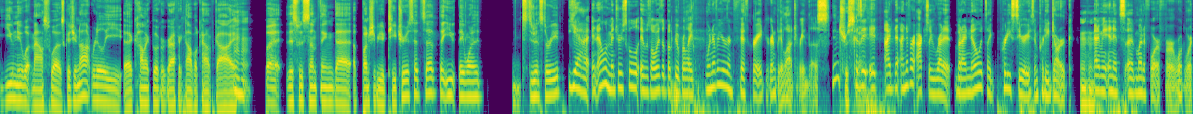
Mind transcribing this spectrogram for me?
you knew what Mouse was because you're not really a comic book or graphic novel kind of guy. mm-hmm. But this was something that a bunch of your teachers had said that you they wanted students to read? Yeah, in elementary school, it was always a book people were like, whenever you're in fifth grade, you're going to be allowed to read this. Interesting. Because it, it I, I never actually read it, but I know it's like pretty serious and pretty dark. Mhm. And I mean, and it's a metaphor for World War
